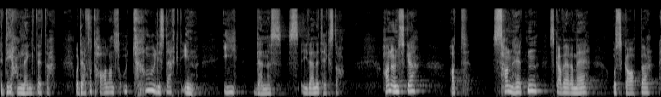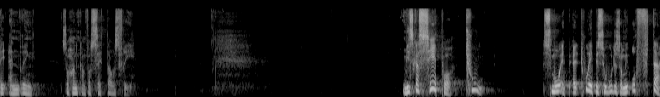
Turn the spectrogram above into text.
Det er det han lengter etter, og derfor taler han så utrolig sterkt inn i denne, i denne teksten. Han ønsker at sannheten skal være med og skape en endring så han kan få sette oss fri. Vi skal se på to, små, eh, to episoder som vi ofte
